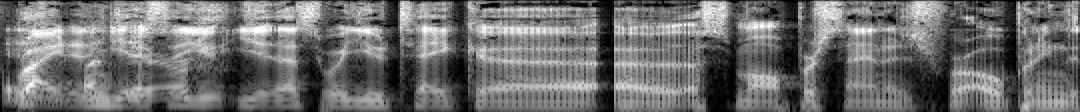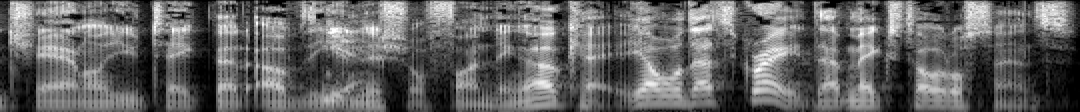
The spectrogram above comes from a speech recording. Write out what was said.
Uh, right, and yeah, so you, you, that's where you take a, a, a, small percentage for opening the channel. You take that of the yeah. initial funding. Okay, yeah, well, that's great. That makes total sense.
